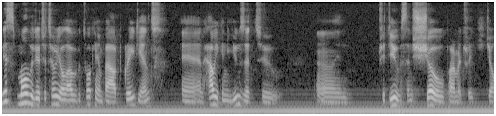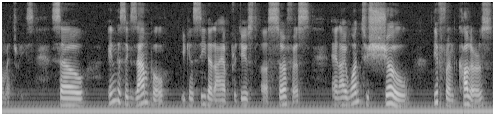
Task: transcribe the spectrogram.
In this small video tutorial I will be talking about gradient and how you can use it to uh, produce and show parametric geometries. So in this example you can see that I have produced a surface and I want to show different colors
